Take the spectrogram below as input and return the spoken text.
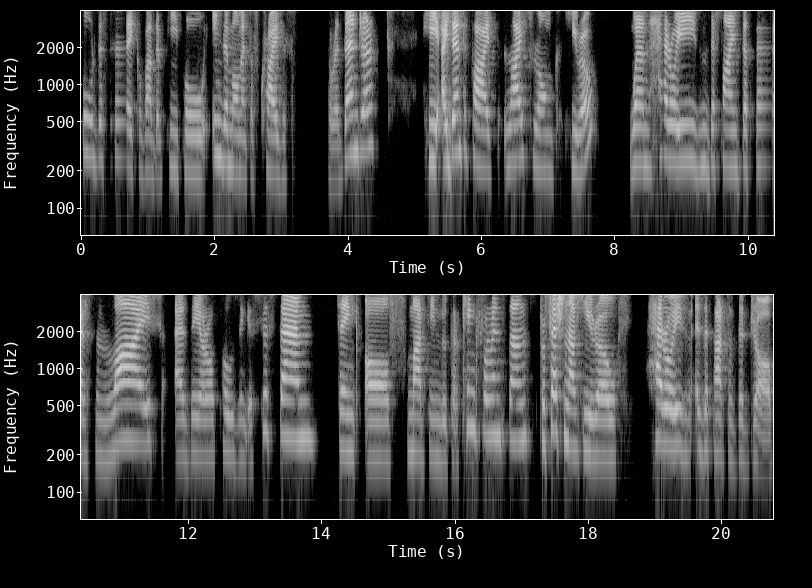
for the sake of other people in the moment of crisis or a danger. He identified lifelong hero when heroism defines that person's life as they are opposing a system. Think of Martin Luther King, for instance. Professional hero, heroism is a part of their job.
